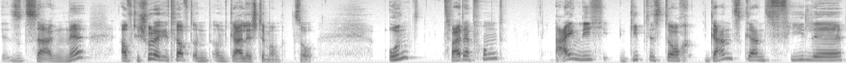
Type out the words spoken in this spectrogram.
sozusagen ne, auf die Schulter geklopft und, und geile Stimmung. So. Und zweiter Punkt, eigentlich gibt es doch ganz, ganz viele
